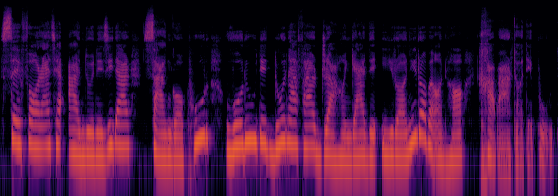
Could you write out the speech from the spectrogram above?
سفارت اندونزی در سنگاپور ورود دو نفر جهانگرد ایرانی را به آنها خبر داده بود.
